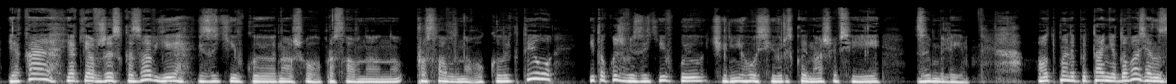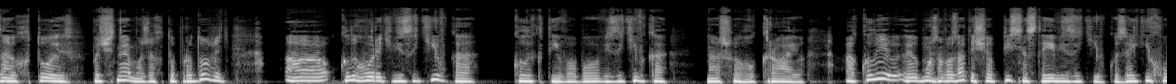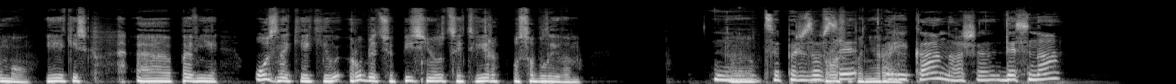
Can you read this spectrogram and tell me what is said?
яка, як я вже сказав, є візитівкою нашого прославленого прославленого колективу і також візитівкою Чернігово-Сіверської нашої всієї землі. А от в мене питання до вас, я не знаю, хто почне, може хто продовжить. А коли говорять візитівка колективу або візитівка нашого краю, а коли е, можна вважати, що пісня стає візитівкою, за яких умов? Є якісь е, певні ознаки, які роблять цю пісню, цей твір особливим? Ну, е, Це перш за Прошу, все ріка наша, Десна.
